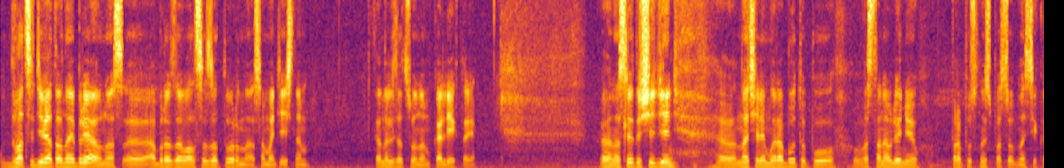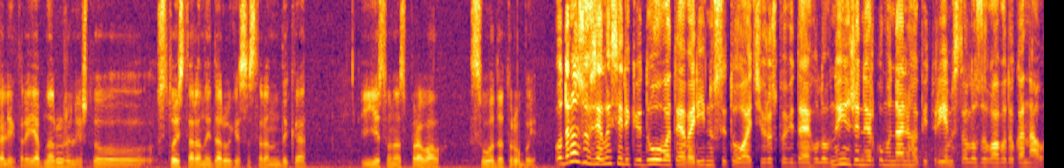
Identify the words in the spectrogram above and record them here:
29 ноября у нас э, образовался затор на самотечном канализационном коллекторе. Э, На следующий день э, начали мы работу по восстановлению пропускной способности коллектора и обнаружили, что с той стороны дороги, со стороны ДК, есть у нас провал свода трубы. Одразу взялися ліквідовувати аварійну ситуацію, розповідає головний інженер комунального підприємства «Лозова водоканал».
